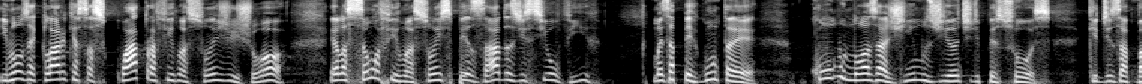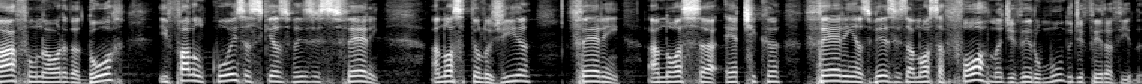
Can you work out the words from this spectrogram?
Irmãos, é claro que essas quatro afirmações de Jó, elas são afirmações pesadas de se ouvir. Mas a pergunta é: como nós agimos diante de pessoas que desabafam na hora da dor e falam coisas que às vezes ferem a nossa teologia, ferem a nossa ética, ferem às vezes a nossa forma de ver o mundo, de ver a vida.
